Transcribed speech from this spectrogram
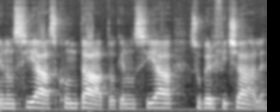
che non sia scontato, che non sia superficiale.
